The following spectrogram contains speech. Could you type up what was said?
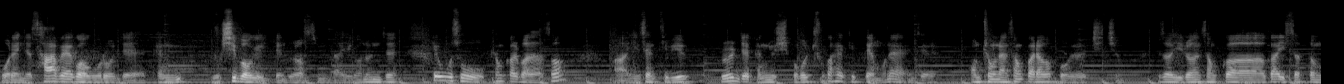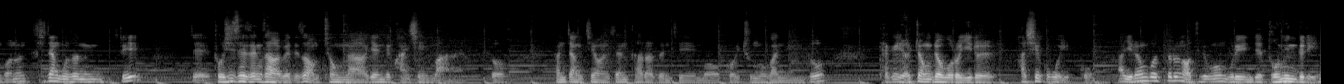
올해 이제 400억으로 이제 160억이 이제 늘었습니다. 이거는 이제 최우수 평가를 받아서 아, 인센티브를 이제 160억을 추가했기 때문에 이제 엄청난 성과라고 보여지죠. 그래서 이런 성과가 있었던 거는 시장 구성들이 이제 도시 재생 사업에 대해서 엄청나게 이제 관심이 많아요. 또 현장 지원센터라든지 뭐 거기 주무관님도 되게 열정적으로 일을 하시고 있고. 아, 이런 것들은 어떻게 보면 우리 이제 도민들이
